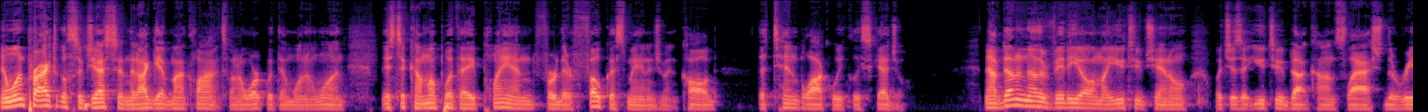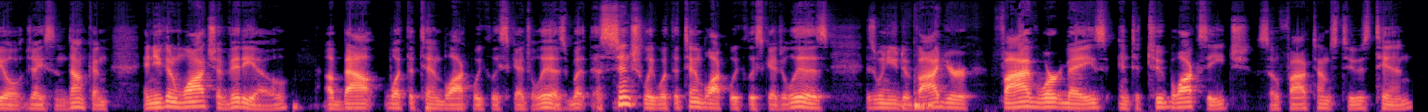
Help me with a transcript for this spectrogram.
Now, one practical suggestion that I give my clients when I work with them one on one is to come up with a plan for their focus management called the 10 block weekly schedule. Now, I've done another video on my YouTube channel, which is at youtube.com slash the real Jason Duncan, and you can watch a video about what the 10 block weekly schedule is. But essentially, what the 10 block weekly schedule is, is when you divide your five work days into two blocks each. So five times two is 10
